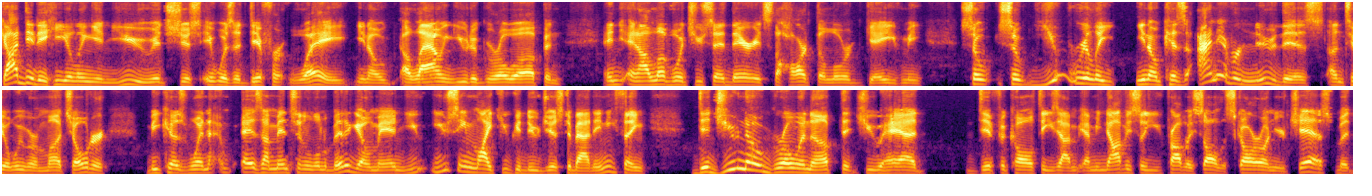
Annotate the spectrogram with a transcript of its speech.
God did a healing in you. It's just it was a different way, you know, allowing you to grow up and and and I love what you said there. It's the heart the Lord gave me. So so you really, you know, cuz I never knew this until we were much older because when as I mentioned a little bit ago, man, you you seem like you could do just about anything. Did you know growing up that you had difficulties? I, I mean, obviously you probably saw the scar on your chest, but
